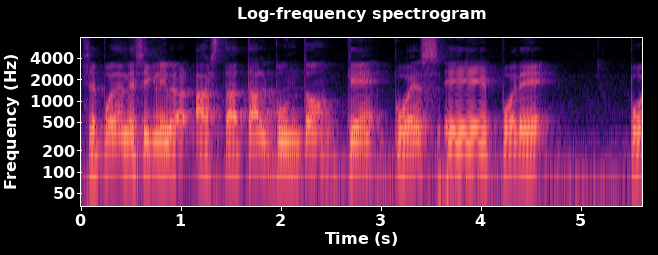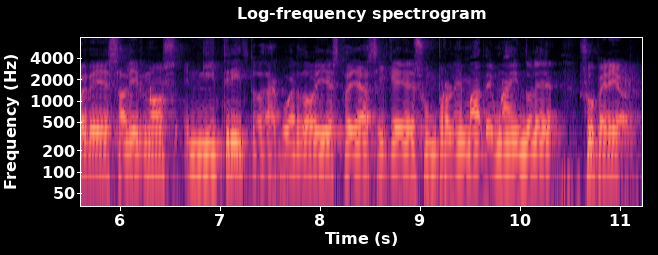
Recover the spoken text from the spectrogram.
Se pueden desequilibrar hasta tal punto que pues eh, puede, puede salirnos nitrito, ¿de acuerdo? Y esto ya sí que es un problema de una índole superior.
